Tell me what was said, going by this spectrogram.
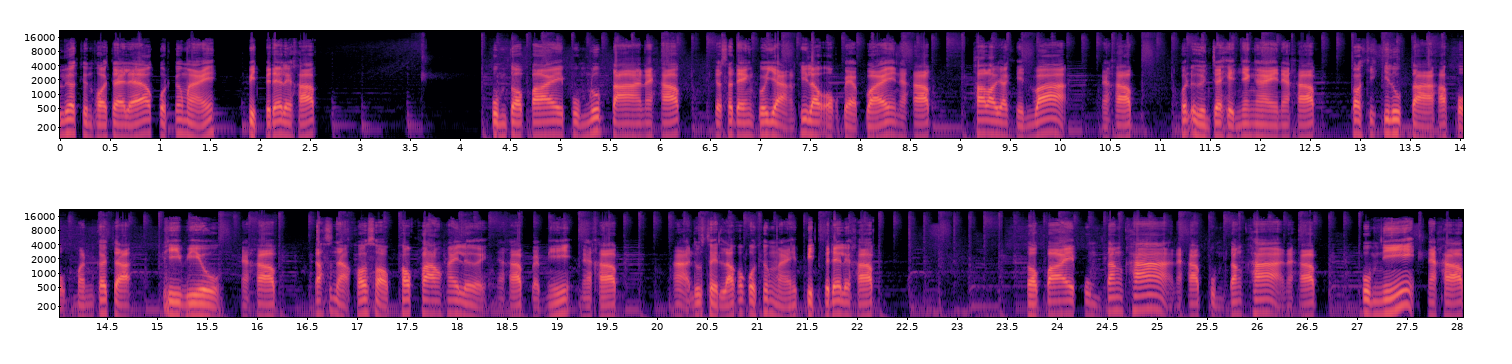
เลือกจนพอใจแล้วกดเครื่องหมายปิดไปได้เลยครับ ปุ่มต่อไปปุ่มรูปตานะครับ จะแสดงตัวอย่างที่เราออกแบบไว้นะครับ ถ้าเราอยากเห็นว่านะครับ คนอื่นจะเห็นยังไงนะครับ ก็คลิกที่รูปตาครับผมมันก็จะพรีวิวนะครับ ลักษณะข้อสอบคร่าวๆให้เลยนะครับ แบบนี้นะครับอ่าดูเสร็จแล้วก็กดเครื่องหมายปิดไปได้เลยครับ ต่อไปปุ่มตั้งค่านะครับ ปุ่มตั้งค่านะครับ ปุ่มนี้นะครับ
